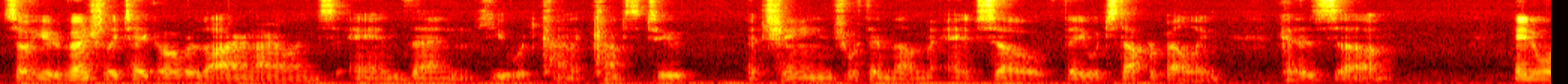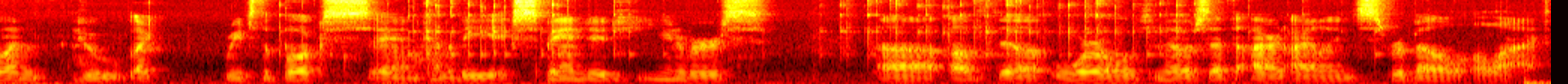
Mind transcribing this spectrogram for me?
so he would eventually take over the Iron Islands, and then he would kind of constitute a change within them, and so they would stop rebelling because um, anyone who like reads the books and kind of the expanded universe uh, of the world knows that the Iron Islands rebel a lot.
